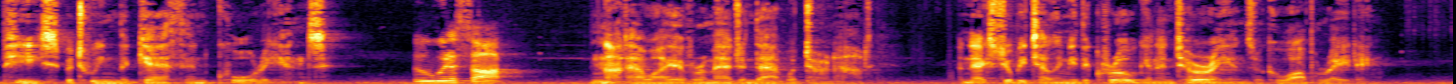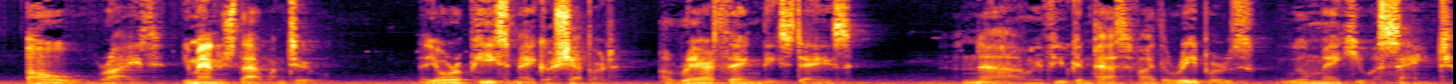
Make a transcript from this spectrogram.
Peace between the Geth and Quarians. Who would have thought? Not how I ever imagined that would turn out. Next you'll be telling me the Krogan and Turians are cooperating. Oh, right. You managed that one too. You're a peacemaker, Shepard. A rare thing these days. Now, if you can pacify the Reapers, we'll make you a saint.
